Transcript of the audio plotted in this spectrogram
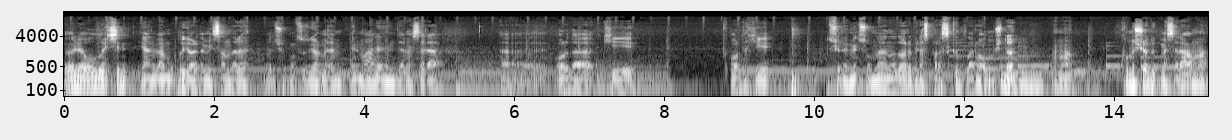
öyle olduğu için yani ben mutlu gördüm insanları. Öyle çok mutsuz görmedim. Benim ailemin de mesela e, oradaki oradaki süremin sonlarına doğru biraz para sıkıntıları olmuştu. Ama konuşuyorduk mesela ama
